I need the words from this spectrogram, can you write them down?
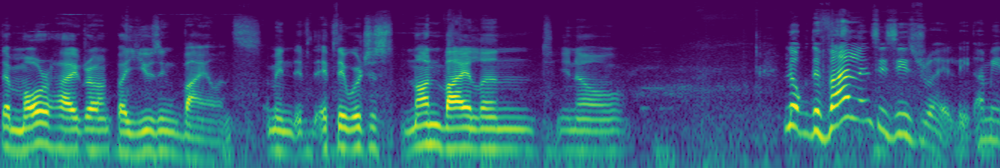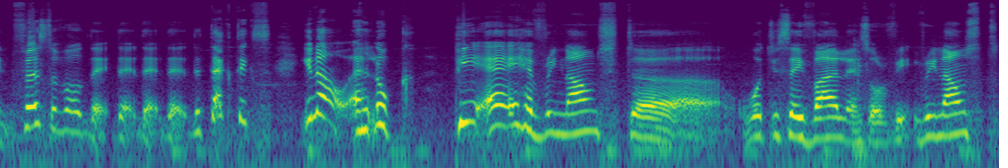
their moral high ground by using violence? I mean, if, if they were just non-violent, you know, Look, the violence is Israeli. I mean, first of all, the, the, the, the, the tactics, you know, uh, look, PA have renounced uh, what you say violence or re- renounced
